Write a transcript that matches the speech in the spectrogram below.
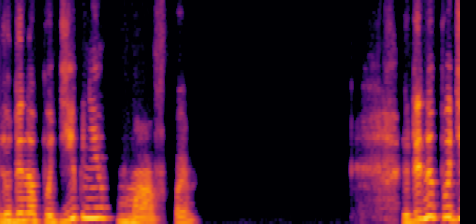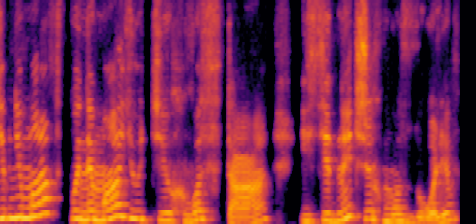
Людиноподібні мавпи. Людиноподібні мавпи не мають хвоста і сідничих мозолів,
